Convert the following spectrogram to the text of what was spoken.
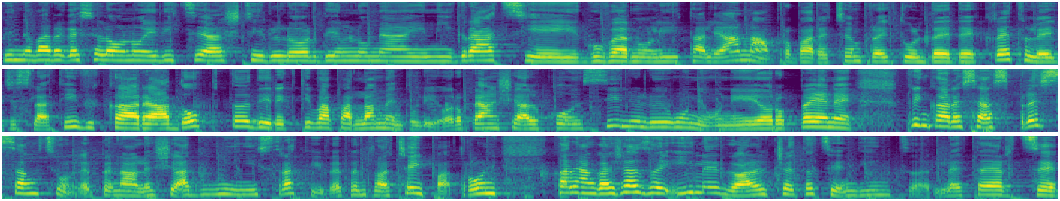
Bine v-am regăsit la o nouă ediție a știrilor din lumea imigrației. Guvernul italian a aprobat recent proiectul de decret legislativ care adoptă directiva Parlamentului European și al Consiliului Uniunii Europene, prin care se aspresc sancțiunile penale și administrative pentru acei patroni care angajează ilegal cetățeni din țările terțe.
